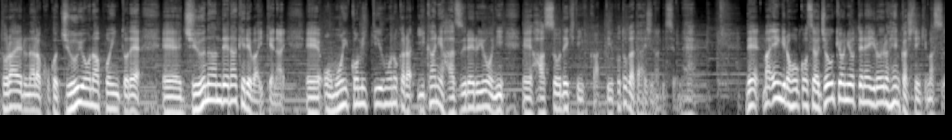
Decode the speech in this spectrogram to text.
捉えるならここ重要なポイントで、えー柔軟でなければいけない、えー思い込みっていうものからいかに外れるように、えー発想できていくかっていうことが大事なんですよね。で、まあ、演技の方向性は状況によってねいろいろ変化していきます。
